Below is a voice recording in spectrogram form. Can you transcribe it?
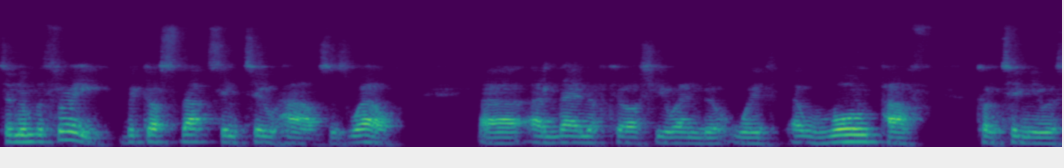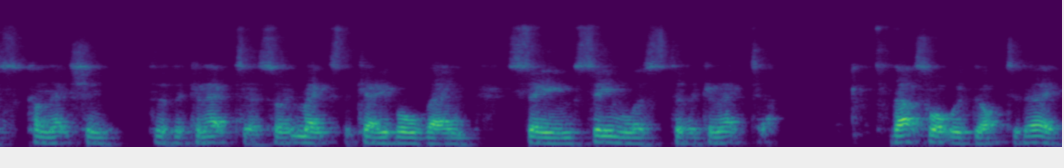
to number three, because that's in two halves as well. Uh, and then of course you end up with a one path continuous connection to the connector. So it makes the cable then seem seamless to the connector. That's what we've got today.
